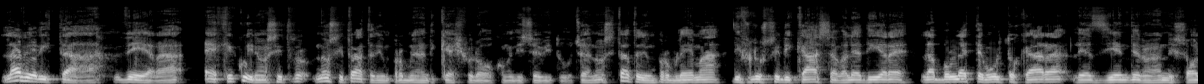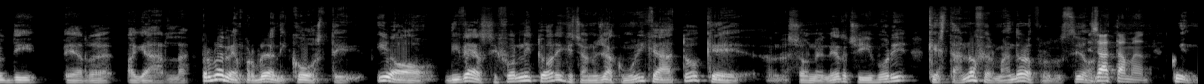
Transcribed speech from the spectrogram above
la verità vera è che qui non si, tro- non si, tratta di un problema di cash flow, come dicevi tu, cioè non si tratta di un problema di flussi di cassa, vale a dire la bolletta è molto cara, le aziende non hanno i soldi per pagarla. Il problema è un problema di costi. Io ho diversi fornitori che ci hanno già comunicato che sono energivori, che stanno fermando la produzione. Esattamente. Quindi,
